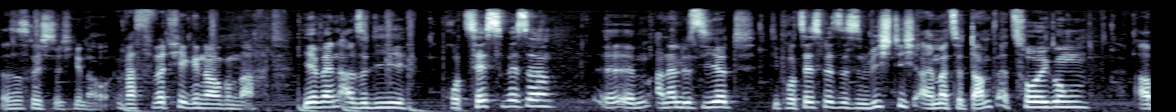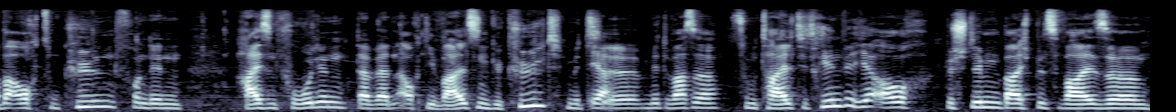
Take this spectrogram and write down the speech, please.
Das ist richtig, genau. Was wird hier genau gemacht? Hier werden also die Prozesswässer äh, analysiert. Die Prozesswässer sind wichtig, einmal zur Dampferzeugung, aber auch zum Kühlen von den heißen Folien. Da werden auch die Walzen gekühlt mit, ja. äh, mit Wasser. Zum Teil titrieren wir hier auch, bestimmen beispielsweise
